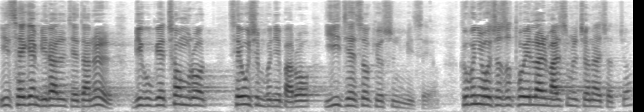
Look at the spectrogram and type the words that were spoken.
이 세계 미랄재단을 미국에 처음으로 세우신 분이 바로 이재서 교수님이세요. 그분이 오셔서 토요일 날 말씀을 전하셨죠.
